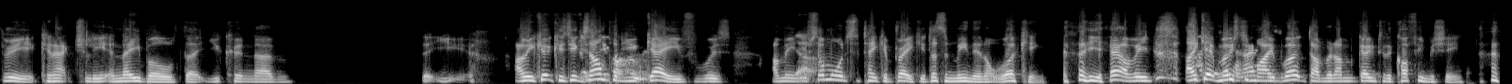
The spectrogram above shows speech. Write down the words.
three, it can actually enable that you can um, that you. I mean, because the example you gave was, I mean, Yeah. if someone wants to take a break, it doesn't mean they're not working. yeah, I mean, I get most of my work done when I'm going to the coffee machine.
